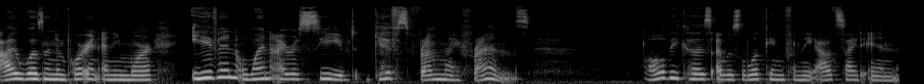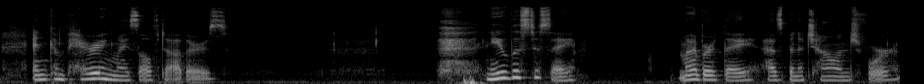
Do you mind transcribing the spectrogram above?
I wasn't important anymore, even when I received gifts from my friends. All because I was looking from the outside in and comparing myself to others. Needless to say, my birthday has been a challenge for a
